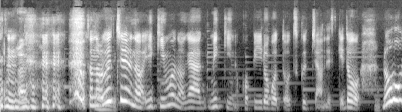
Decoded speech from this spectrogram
その宇宙の生き物がミッキーのコピーロボットを作っちゃうんですけどロボッ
